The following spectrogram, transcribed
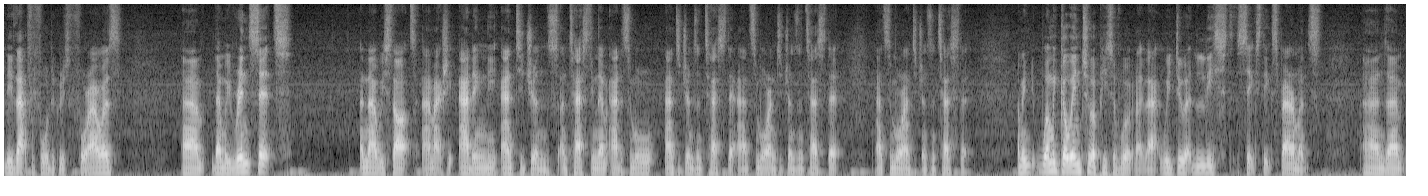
leave that for 4 degrees for 4 hours. Um, then we rinse it and now we start um, actually adding the antigens and testing them add some more antigens and test it add some more antigens and test it add some more antigens and test it. I mean when we go into a piece of work like that we do at least 60 experiments. And um,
